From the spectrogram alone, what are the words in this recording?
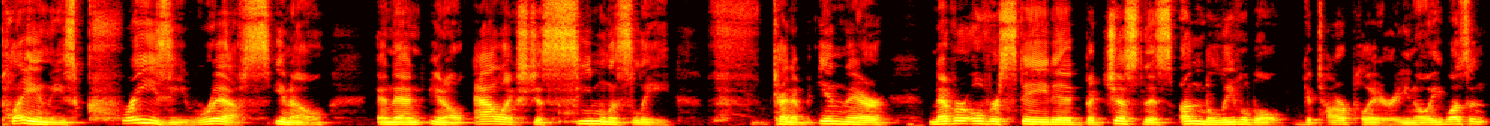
playing these crazy riffs, you know, and then, you know, Alex just seamlessly kind of in there, never overstated, but just this unbelievable guitar player. You know, he wasn't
